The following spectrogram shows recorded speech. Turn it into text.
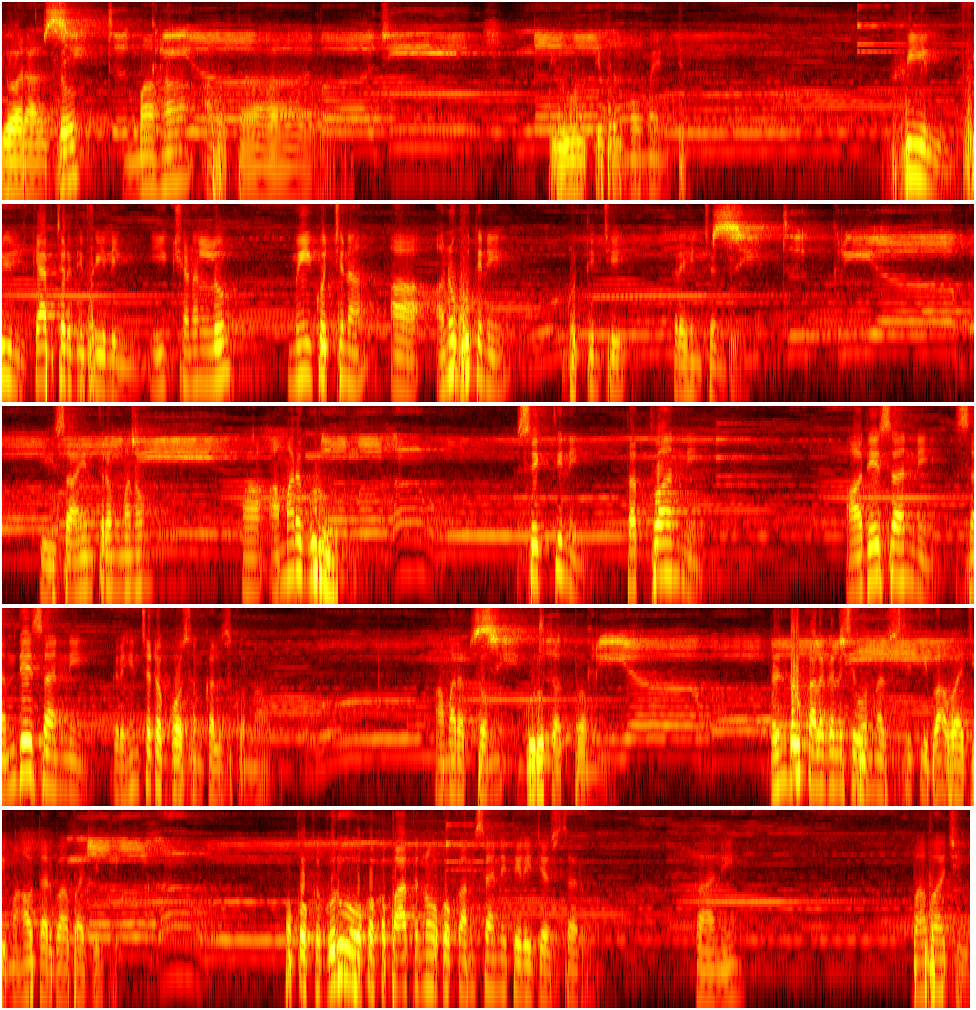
You are also మహా avatar beautiful moment feel feel capture the feeling ఈ క్షణంలో మీకొచ్చిన ఆ అనుభూతిని గుర్తించి గ్రహించండి. క్రియా ఈ సాయంత్రం మనం ఆ అమరగురు శక్తిని తత్వాన్ని ఆదేశాన్ని సందేశాన్ని గ్రహించటం కోసం కలుసుకున్నాం. అమరత్వం గురుతత్వం. రెండూ కలగలిసి ఉన్న స్థితి బాబాజీ మహావతార్ బాబాజీకి ఒక్కొక్క గురువు ఒక్కొక్క పాత్రను ఒక్కొక్క అంశాన్ని తెలియజేస్తారు. కానీ బాబాజీ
